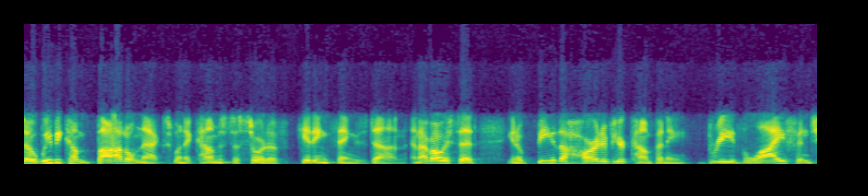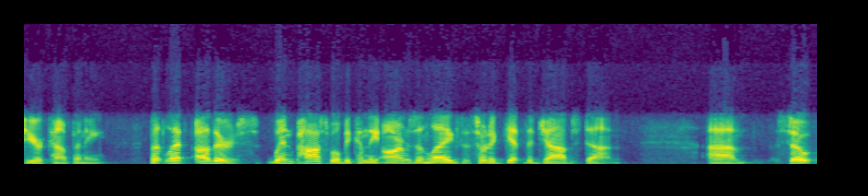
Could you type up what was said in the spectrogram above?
so we become bottlenecks when it comes to sort of getting things done. And I've always said, you know, be the heart of your company, breathe life into your company, but let others, when possible, become the arms and legs that sort of get the jobs done. Um, so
